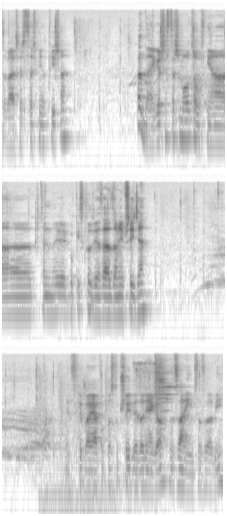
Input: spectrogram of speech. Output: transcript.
Zobaczysz, coś mi odpisze. Ładne, już jest też Mołotów, nie? A ten głupi skudwie zaraz do mnie przyjdzie. Więc chyba ja po prostu przyjdę do niego, zanim to zrobi.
